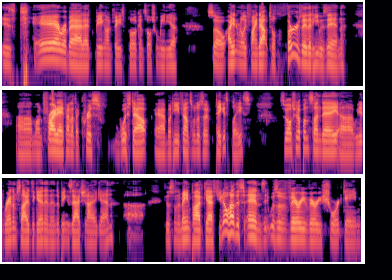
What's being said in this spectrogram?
is terrible bad at being on Facebook and social media. So I didn't really find out till Thursday that he was in. Um, on Friday, I found out that Chris wussed out, uh, but he found someone to take his place. So we all showed up on Sunday. Uh, we did random sides again, and ended up being Zach and I again. Uh, listen to the main podcast, you know how this ends. It was a very, very short game.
